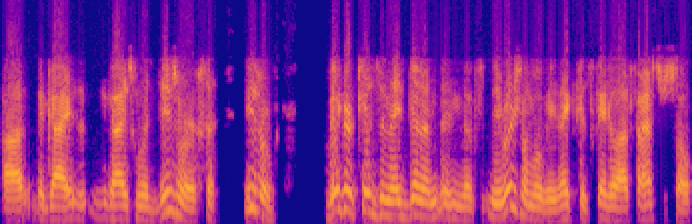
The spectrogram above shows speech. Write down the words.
Uh, the guy, the guys would. These were these were bigger kids than they'd been in, in the, the original movie. They could skate a lot faster. So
